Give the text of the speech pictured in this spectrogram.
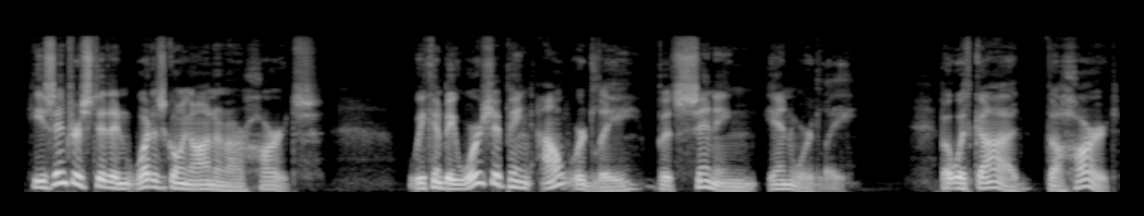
He's interested in what is going on in our hearts. We can be worshiping outwardly, but sinning inwardly. But with God, the heart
